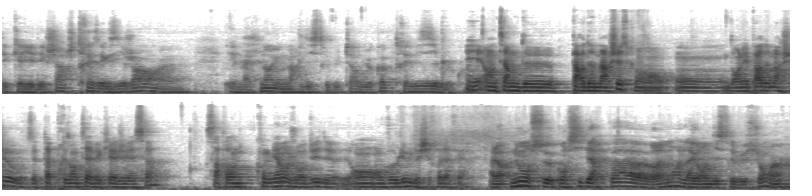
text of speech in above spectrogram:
des cahiers des charges très exigeants euh, et maintenant une marque distributeur Biocop très visible. Et en termes de part de marché, parce qu'on dans les parts de marché, vous n'êtes pas présenté avec la GSA, ça représente combien aujourd'hui en, volume de chiffre d'affaires Alors nous, on ne se considère pas vraiment de la grande distribution. Hein.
